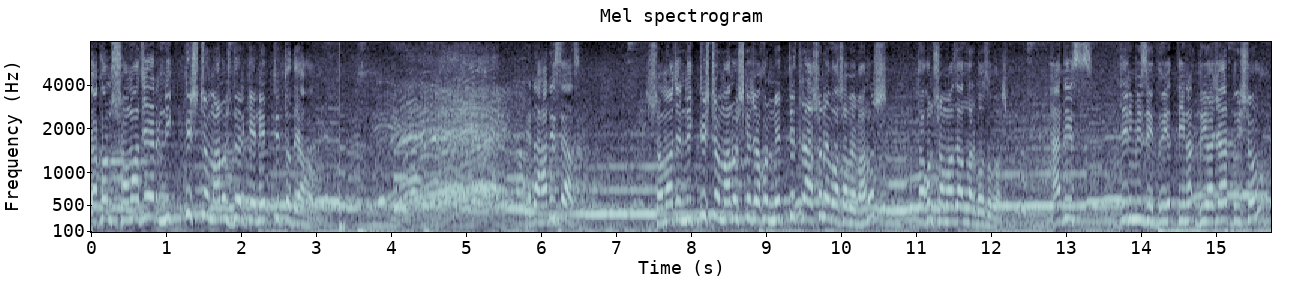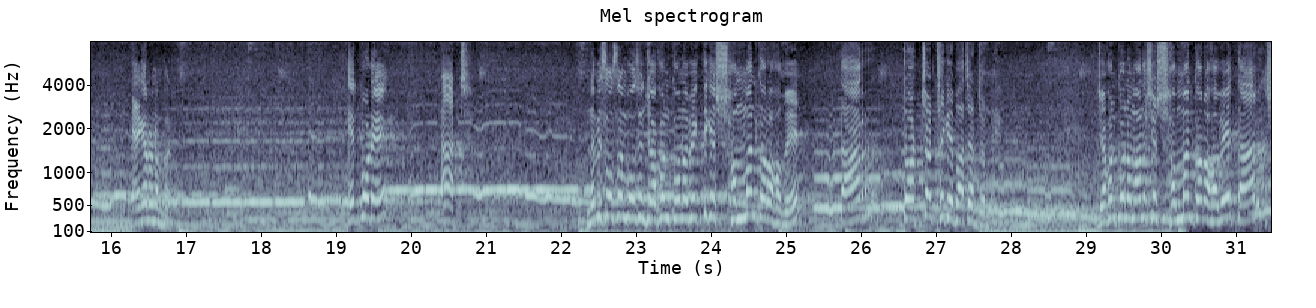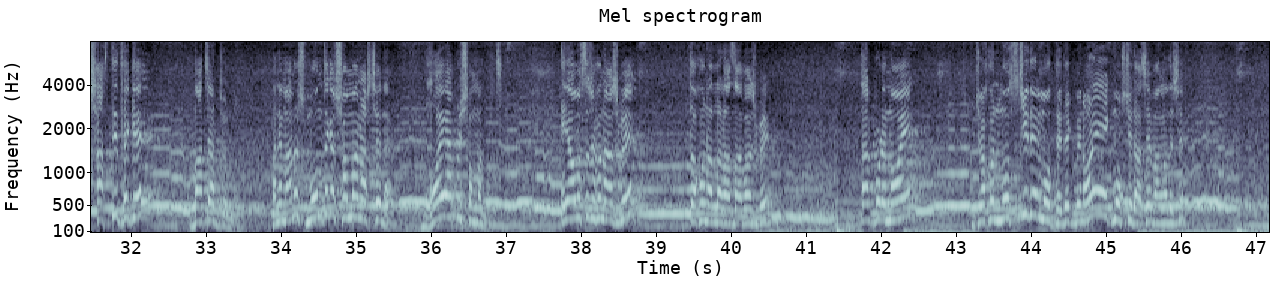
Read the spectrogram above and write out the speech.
যখন সমাজের নিকৃষ্ট মানুষদেরকে নেতৃত্ব দেওয়া হবে, এটা হাদিসে আছে। সমাজের নিকৃষ্ট মানুষকে যখন নেতৃত্বের আসনে বসাবে মানুষ, তখন সমাজে আল্লাহর গজব আসবে। হাদিস তিরমিজি দুই হাজার দুইশো এগারো নম্বর। এরপরে আট। নবী সাল্লাম বলছেন, যখন কোনো ব্যক্তিকে সম্মান করা হবে, তার টর্চার থেকে বাঁচার জন্য। যখন কোনো মানুষের সম্মান করা হবে, তার শাস্তি থেকে বাঁচার জন্য। মানে মানুষ মন থেকে সম্মান আসছে না, ভয়ে আপনি সম্মান পাচ্ছেন। এই অবস্থা যখন আসবে, তখন আল্লাহর আজাব আসবে। তারপরে নয় যখন মসজিদের মধ্যে, দেখবেন অনেক মসজিদ আছে বাংলাদেশে,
